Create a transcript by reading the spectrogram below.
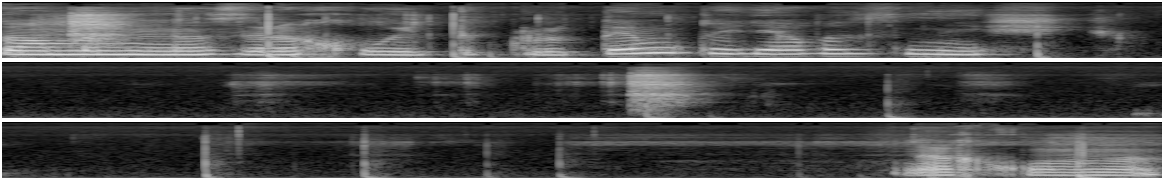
Ви мене не зрахуєте крутим, то я вас знищу. Ахуна.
